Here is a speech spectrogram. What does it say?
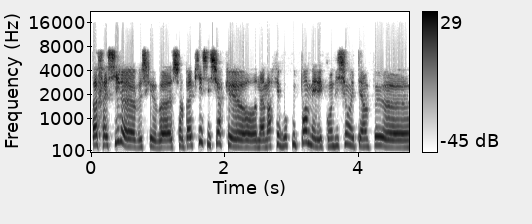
Pas facile parce que bah, sur le papier, c'est sûr qu'on a marqué beaucoup de points, mais les conditions étaient un peu,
